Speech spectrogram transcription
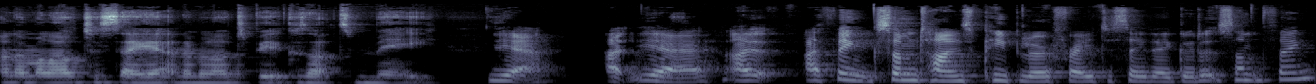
and I'm allowed to say it, and I'm allowed to be it because that's me. Yeah, uh, yeah. I I think sometimes people are afraid to say they're good at something.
